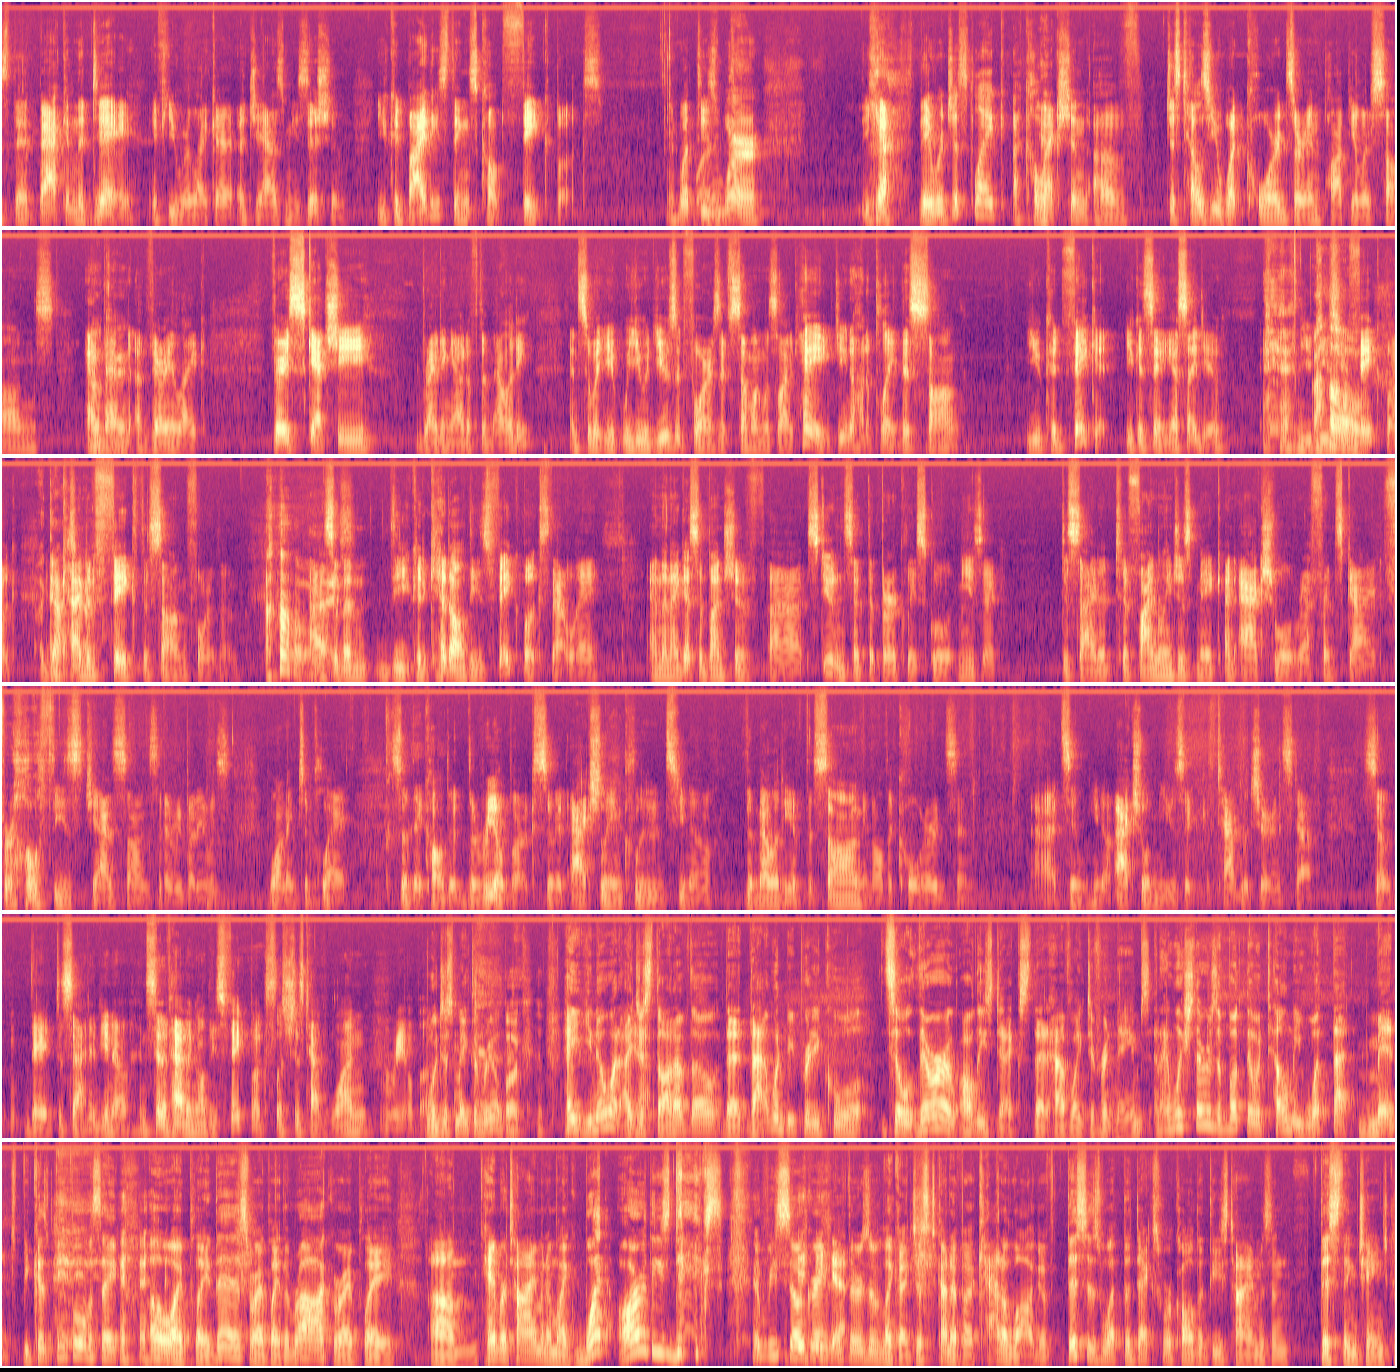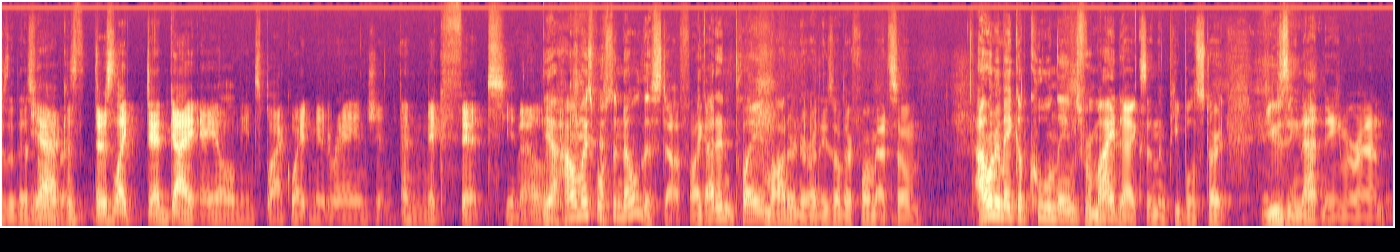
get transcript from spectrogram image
is that back in the day, if you were like a, a jazz musician, you could buy these things called fake books. And what, these were, yeah, they were just like a collection of, just tells you what chords are in popular songs, and then a very like, very sketchy writing out of the melody. And so what you, what you would use it for is if someone was like, hey, do you know how to play this song? You could fake it. You could say, yes, I do. and you'd use Oh, your fake book and kind of fake the song for them. Oh, Uh, nice. So then you could get all these fake books that way. And then I guess a bunch of uh, students at the Berklee School of Music decided to finally just make an actual reference guide for all of these jazz songs that everybody was wanting to play. So they called it the real book. So it actually includes, you know, the melody of the song and all the chords, and uh, it's in, you know, actual music tablature and stuff. So they decided, you know, instead of having all these fake books, let's just have one real book. We'll just make the real book. hey, you know what I just thought of though? That that would be pretty cool. So there are all these decks that have like different names, and I wish there was a book that would tell me what that meant because people will say, "Oh, I play this, or I play the rock, or I play um, Hammer Time," and I'm like, "What are these decks?" It'd be so great Yeah. if there's a, like a just kind of a catalog of this is what the decks were called at these times, and this thing changed because of this. Yeah, because there's like Dead Guy Ale means black, white, mid range, and, and Nic Fit, you know. Yeah, how am I supposed to know this stuff? Like, I didn't play modern or these other formats, so I want to make up cool names for my decks, and then people start using that name around.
